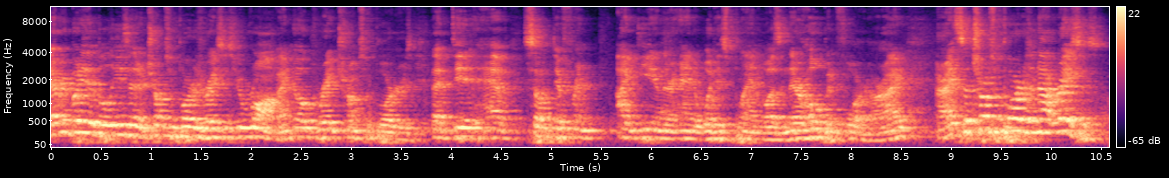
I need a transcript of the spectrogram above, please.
Everybody that believes that a Trump supporter is racist, you're wrong. I know great Trump supporters that did have some different idea in their hand of what his plan was, and they're hoping for it, all right? All right, so Trump supporters are not racist.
